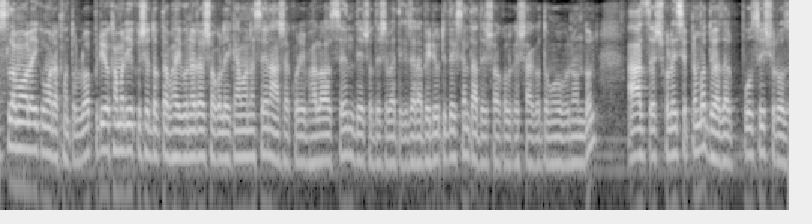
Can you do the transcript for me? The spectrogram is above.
আসসালামু আলাইকুম রহমতুল্লাহ। প্রিয় খামারি কৃষি উদ্যোক্তা ভাই বোনেরা সকলে কেমন আছেন? আশা করি ভালো আছেন। দেশ ও দেশের থেকে যারা ভিডিওটি দেখছেন, তাদের সকলকে স্বাগতম অভিনন্দন। আজ ষোলোই সেপ্টেম্বর দু হাজার পঁচিশ রোজ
